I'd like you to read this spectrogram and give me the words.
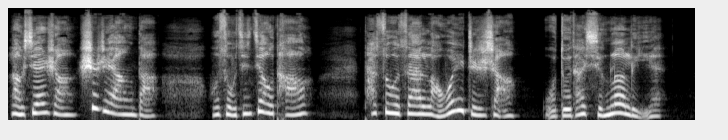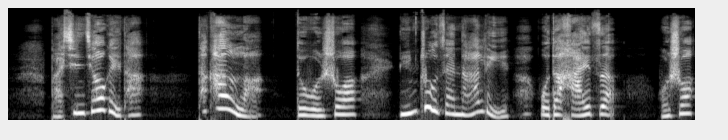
老先生是这样的，我走进教堂，他坐在老位置上，我对他行了礼，把信交给他，他看了，对我说：“您住在哪里，我的孩子？”我说：“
